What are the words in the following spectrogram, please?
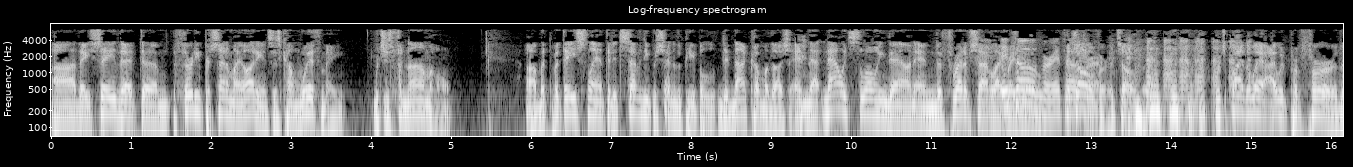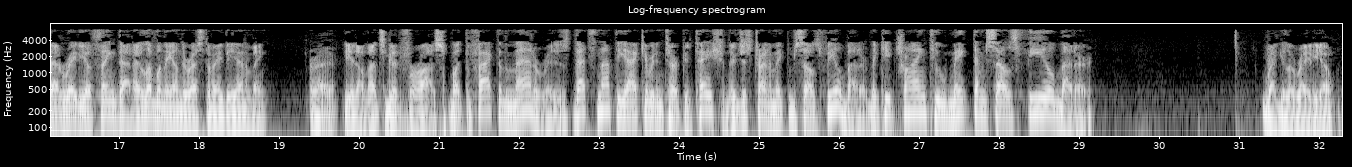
Uh, they say that um, 30% of my audience has come with me, which is phenomenal. Uh, but but they slanted it. 70% of the people did not come with us, and that now it's slowing down, and the threat of satellite radio, It's radio... over, it's it's over. over. It's over. Which, by the way, I would prefer that radio think that. I love when they underestimate the enemy. Right. You know, that's good for us. But the fact of the matter is, that's not the accurate interpretation. They're just trying to make themselves feel better. They keep trying to make themselves feel better. Regular radio.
